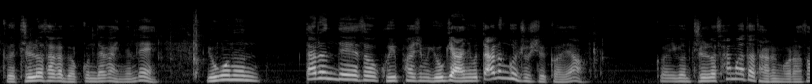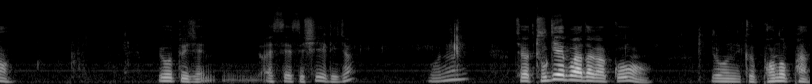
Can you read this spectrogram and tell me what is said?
그 딜러사가 몇 군데가 있는데 요거는 다른 데에서 구입하시면 요게 아니고 다른 걸 주실 거예요. 그 이건 딜러 사마다 다른 거라서 이것도 이제 SSCL이죠. 이거는 제가 두 개 받아갖고 이건 그 번호판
